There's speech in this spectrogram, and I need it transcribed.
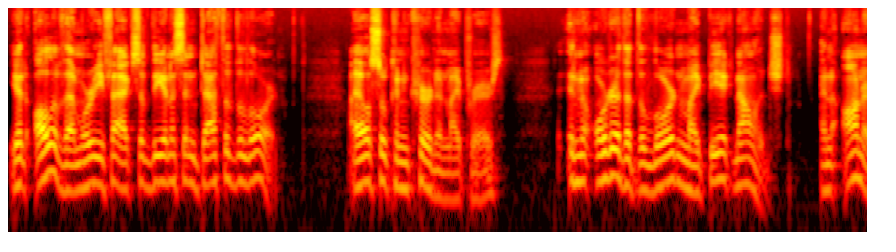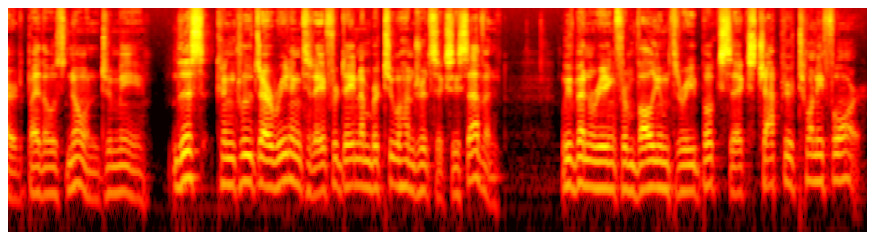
yet all of them were effects of the innocent death of the Lord. I also concurred in my prayers, in order that the Lord might be acknowledged and honored by those known to me. This concludes our reading today for day number 267. We've been reading from Volume 3, Book 6, Chapter 24,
